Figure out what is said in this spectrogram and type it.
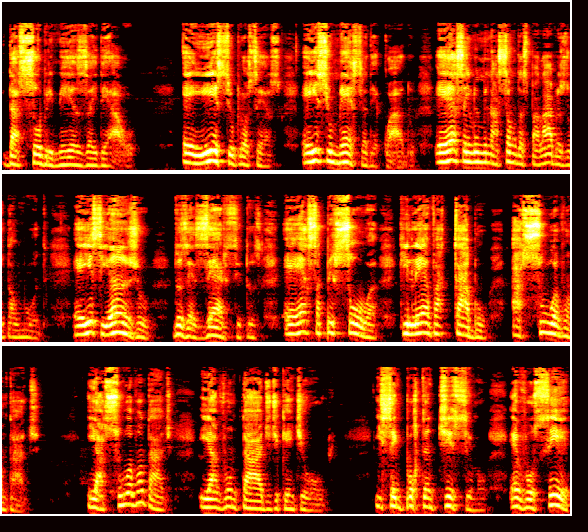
da sobremesa ideal. É esse o processo, é esse o mestre adequado, é essa iluminação das palavras do Talmud, é esse anjo dos exércitos, é essa pessoa que leva a cabo a sua vontade. E a sua vontade e a vontade de quem te ouve. Isso é importantíssimo. É você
